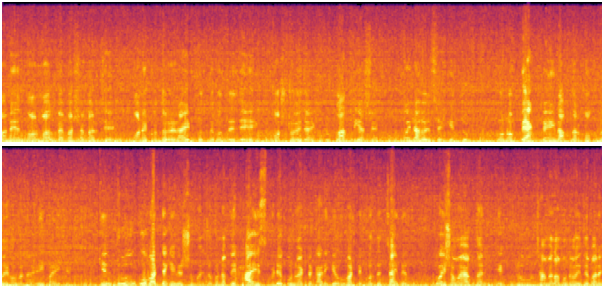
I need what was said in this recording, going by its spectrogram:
মানে নর্মাল ব্যাপার স্যাপার যে অনেকক্ষণ ধরে রাইড করতে করতে যে কষ্ট হয়ে যায়, একটু ক্লান্তি আসে, ওইটা হয়েছে। কিন্তু কোনো ব্যাক পেইন আপনার কখনোই হবে না এই বাইকে কিন্তু ওভারটেকিংয়ের সময় যখন আপনি হাই স্পিডে কোনো একটা গাড়িকে ওভারটেক করতে চাইবেন, ওই সময় আপনার একটু ঝামেলা মনে হইতে পারে।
